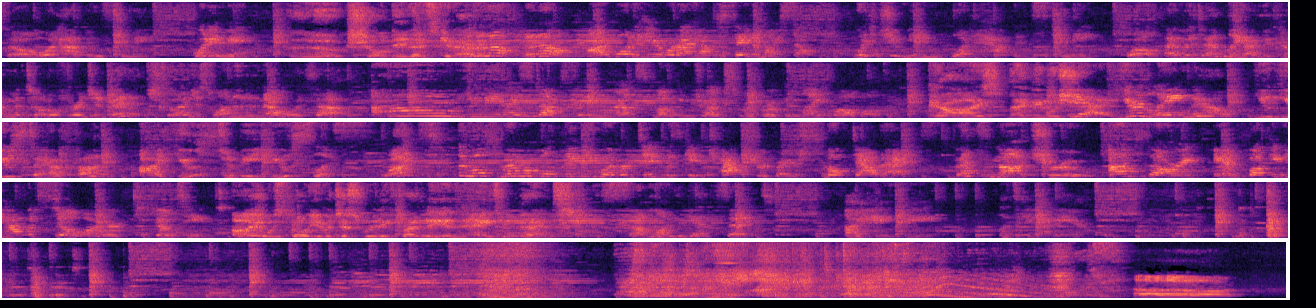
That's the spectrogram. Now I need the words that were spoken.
So what happens to me? What do you mean? Look, Shorty, let's get No, out no, of no, no, no. I want to hear what I have to say to myself. What did you mean, what happens to me? Well, evidently I've become a total frigid bitch, so I just wanted to know what's up. Oh, you mean I stopped sitting around smoking drugs from a broken light bulb all day? Guys, maybe we should. Yeah, you're lame now. You used to have fun. I used to be useless. What? The most memorable thing you ever did was get captured by your smoked out ex. That's not true. I'm sorry, and fucking half of Stillwater. Go team. I always thought you were just really friendly and hated pants. Someone gets it. I hate me. Let's get out of here.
